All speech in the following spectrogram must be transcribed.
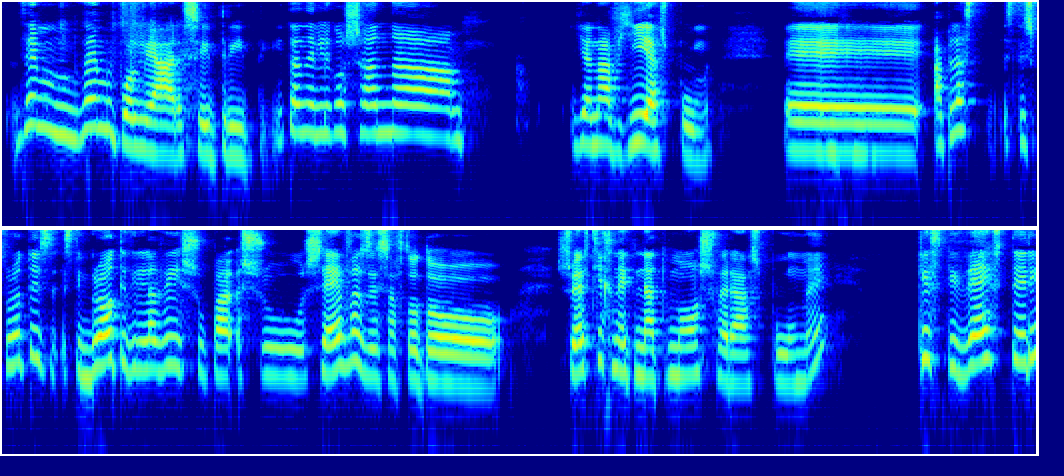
δεν, δεν μου πολύ άρεσε η τρίτη. Ήταν λίγο σαν να. για να βγει, ας πούμε. Ε, Απλά στις πρώτες, στην πρώτη δηλαδή σου, σου σε έβαζε αυτό το... σου έφτιαχνε την ατμόσφαιρα ας πούμε και στη δεύτερη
